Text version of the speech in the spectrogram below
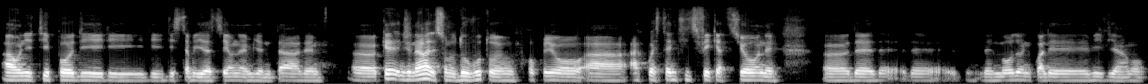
a ogni tipo di stabilizzazione ambientale eh, che in generale sono dovute proprio a, a questa intensificazione eh, de, de, de, del modo in quale viviamo.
